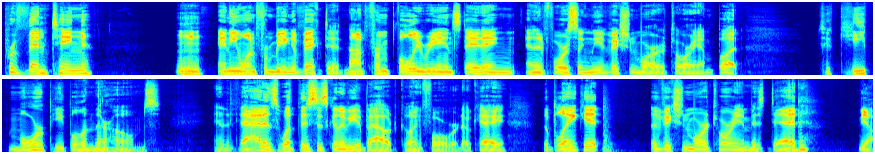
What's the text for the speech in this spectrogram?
preventing Mhm. anyone from being evicted, not from fully reinstating and enforcing the eviction moratorium, but to keep more people in their homes. And that is what this is going to be about going forward, okay? The blanket eviction moratorium is dead. Yeah.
